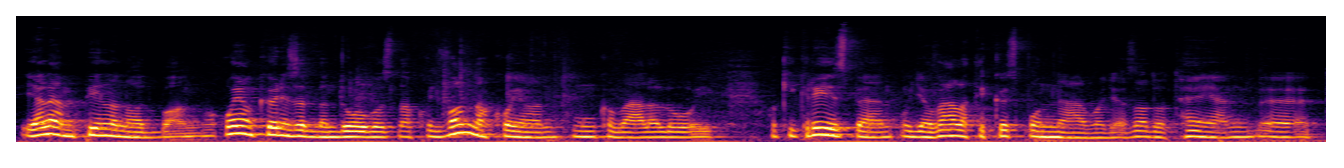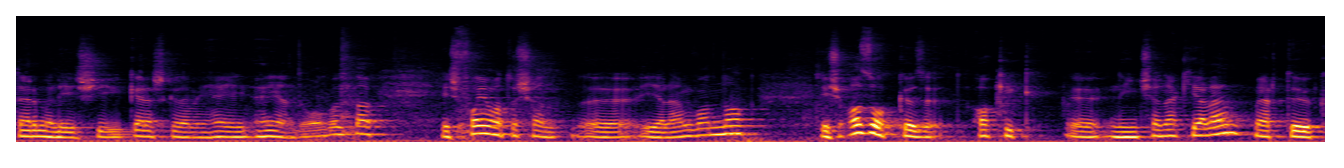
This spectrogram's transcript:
jelen pillanatban olyan környezetben dolgoznak, hogy vannak olyan munkavállalóik, akik részben ugye a vállalati központnál vagy az adott helyen, termelési, kereskedelmi helyen dolgoznak, és folyamatosan jelen vannak, és azok között, akik nincsenek jelen, mert ők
